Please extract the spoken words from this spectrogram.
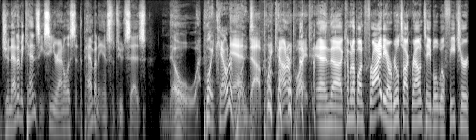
Janetta McKenzie, senior analyst at the Pembina Institute, says no. Point counterpoint. And uh, point counterpoint. and uh, coming up on Friday, our Real Talk Roundtable will feature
